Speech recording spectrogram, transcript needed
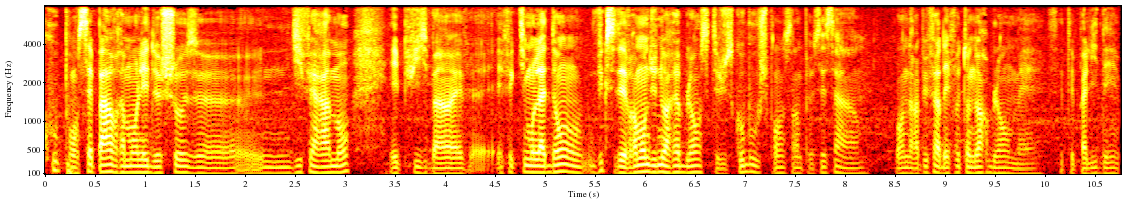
coupe, on sépare vraiment les deux choses euh, différemment. Et puis, ben, eff- effectivement, là-dedans, vu que c'était vraiment du noir et blanc, c'était jusqu'au bout, je pense, un peu, c'est ça. hein. Bon, on aurait pu faire des photos noir-blanc, mais c'était pas l'idée.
